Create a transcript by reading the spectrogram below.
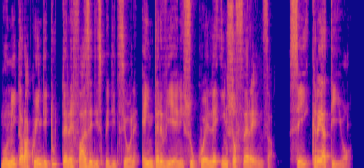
Monitora quindi tutte le fasi di spedizione e intervieni su quelle in sofferenza. Sii creativo.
